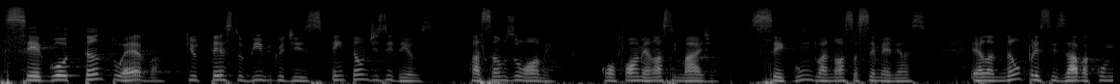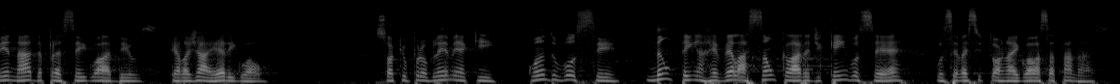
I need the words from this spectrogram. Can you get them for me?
Cegou tanto Eva que o texto bíblico diz: Então diz Deus: façamos um homem conforme a nossa imagem, segundo a nossa semelhança. Ela não precisava comer nada para ser igual a Deus, ela já era igual. Só que o problema é que, quando você não tem a revelação clara de quem você é, você vai se tornar igual a Satanás.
